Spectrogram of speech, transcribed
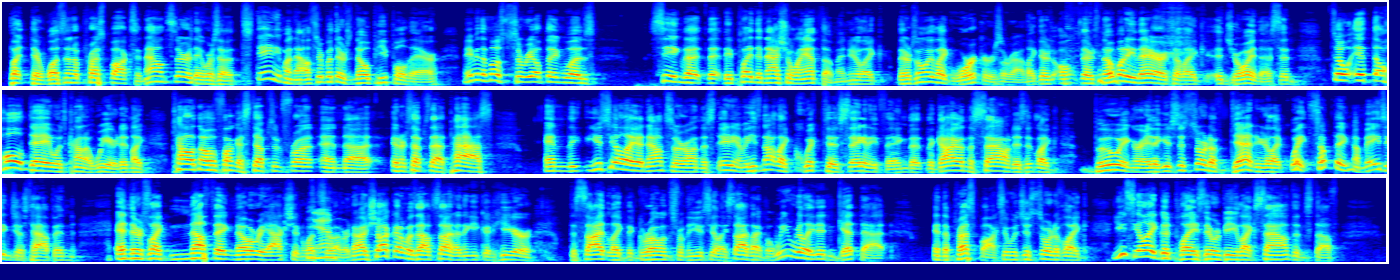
But there wasn't a press box announcer. There was a stadium announcer, but there's no people there. Maybe the most surreal thing was seeing that, that, they played the national anthem and you're like there's only like workers around. Like there's there's nobody there to like enjoy this. And so it, the whole day was kind of weird. And like Talanoa Hufanga steps in front and uh, intercepts that pass. And the UCLA announcer on the stadium he's not like quick to say anything. The, the guy on the sound isn't like booing or anything. He's just sort of dead. And you're like wait something amazing just happened. And there's like nothing, no reaction whatsoever. Yeah. Now, Shotgun was outside. I think he could hear the side, like the groans from the UCLA sideline, but we really didn't get that in the press box. It was just sort of like UCLA good plays, there would be like sound and stuff.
